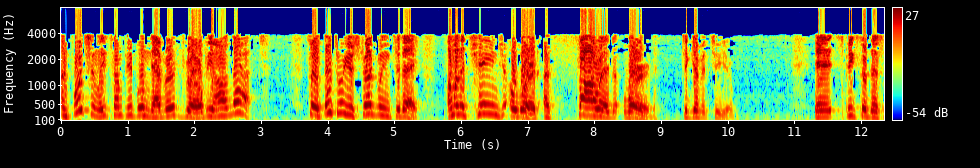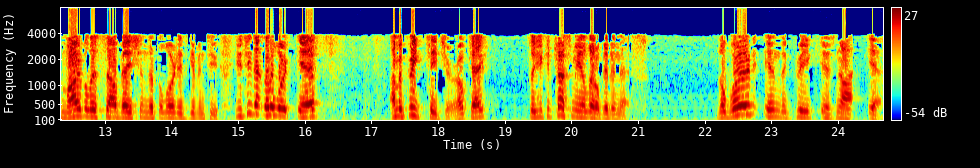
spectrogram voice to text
unfortunately, some people never grow beyond that. So if that's where you're struggling today, I'm going to change a word, a solid word, to give it to you. It speaks of this marvelous salvation that the Lord has given to you. You see that little word if? I'm a Greek teacher, okay? So you can trust me a little bit in this. The word in the Greek is not if,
